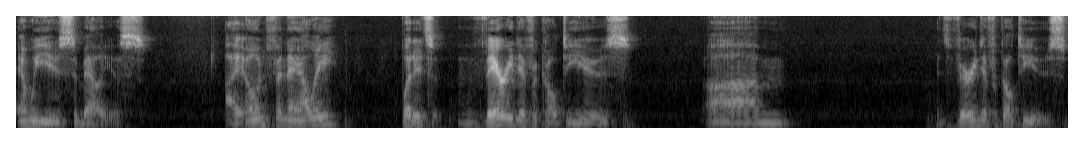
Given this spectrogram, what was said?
and we use Sibelius. I own Finale, but it's very difficult to use. Um, it's very difficult to use.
